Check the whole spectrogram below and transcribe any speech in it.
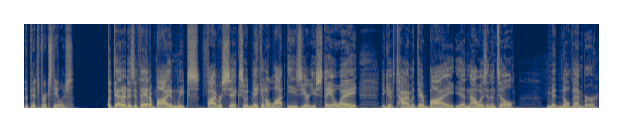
the Pittsburgh Steelers. looked at it as if they had a bye in weeks five or six, it would make it a lot easier. You stay away, you give time, but their bye, yeah, now isn't until mid November.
